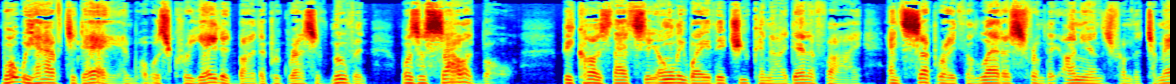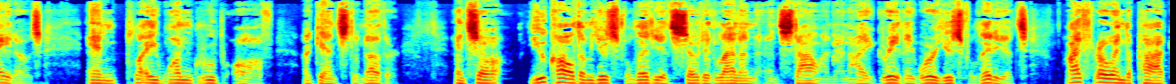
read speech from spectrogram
What we have today and what was created by the progressive movement was a salad bowl because that's the only way that you can identify and separate the lettuce from the onions from the tomatoes and play one group off against another. And so you call them useful idiots, so did Lenin and Stalin, and I agree, they were useful idiots. I throw in the pot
